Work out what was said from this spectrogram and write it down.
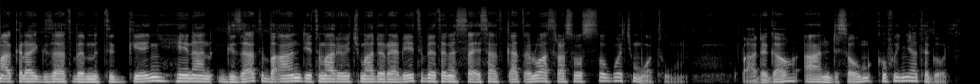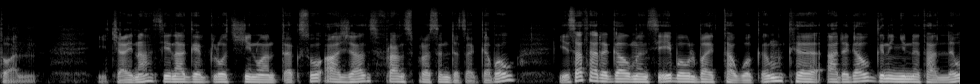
ማዕከላዊ ግዛት በምትገኝ ሄናን ግዛት በአንድ የተማሪዎች ማደሪያ ቤት በተነሳ የእሳት ቃጠሎ 13 ሰዎች ሞቱ። በአደጋው አንድ ሰውም ክፉኛ ተጎድተዋል። የቻይና ዜና አገልግሎት ሺንዋን ጠቅሶ አዣንስ ፍራንስ ፕረስ እንደዘገበው የእሳት አደጋው መንስኤ በውል ባይታወቅም ከአደጋው ግንኙነት አለው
